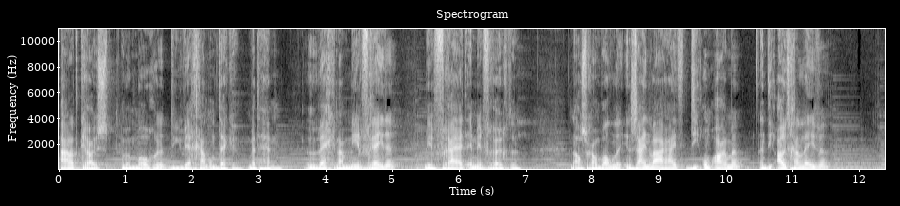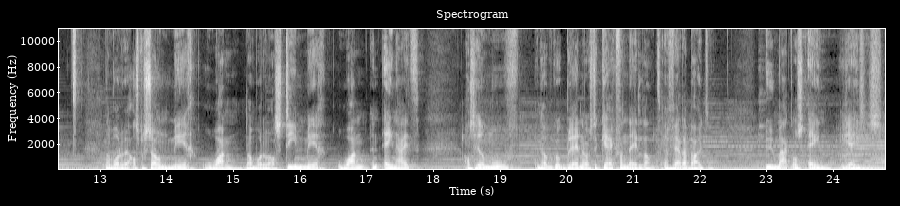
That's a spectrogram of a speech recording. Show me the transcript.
aan het kruis en we mogen die weg gaan ontdekken met Hem. Een weg naar meer vrede, meer vrijheid en meer vreugde. En als we gaan wandelen in Zijn waarheid, die omarmen en die uit gaan leven, dan worden we als persoon meer one. Dan worden we als team meer one, een eenheid. Als heel move en hoop ik ook Brenno's de kerk van Nederland en verder buiten. U maakt ons één, Jezus.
